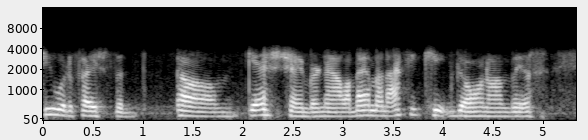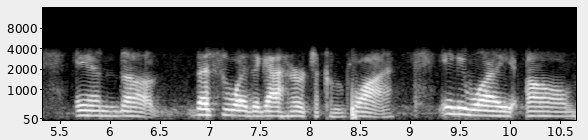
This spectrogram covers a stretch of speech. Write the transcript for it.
she would have faced the um, gas chamber in Alabama, and I could keep going on this. And uh, that's the way they got her to comply. Anyway, um,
